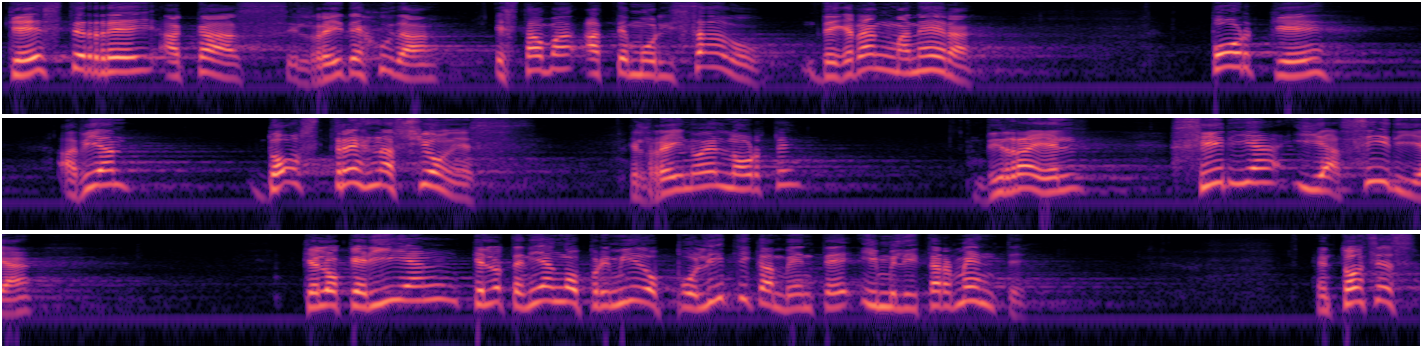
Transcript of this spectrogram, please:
que este rey Acaz, el rey de Judá, estaba atemorizado de gran manera, porque habían dos, tres naciones, el reino del norte de Israel, Siria y Asiria, que lo querían, que lo tenían oprimido políticamente y militarmente. Entonces,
